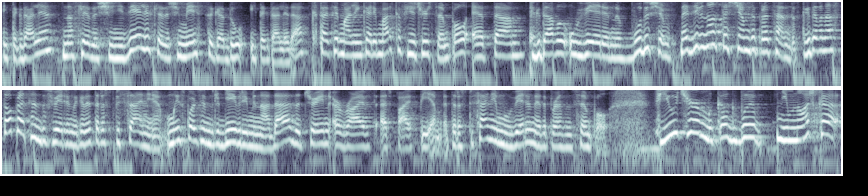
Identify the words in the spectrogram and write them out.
И так далее, на следующей неделе, следующем месяце, году и так далее, да. Кстати, маленькая ремарка, future simple, это когда вы уверены в будущем на 90 с чем-то процентов. Когда вы на 100 процентов уверены, когда это расписание, мы используем другие времена, да, the train arrives at 5 p.m. Это расписание, мы уверены, это present simple. Future мы как бы немножко,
